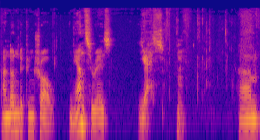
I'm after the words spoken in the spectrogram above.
and under control? And the answer is yes. Um,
